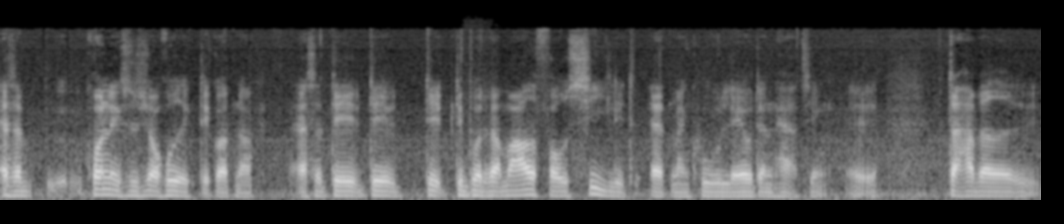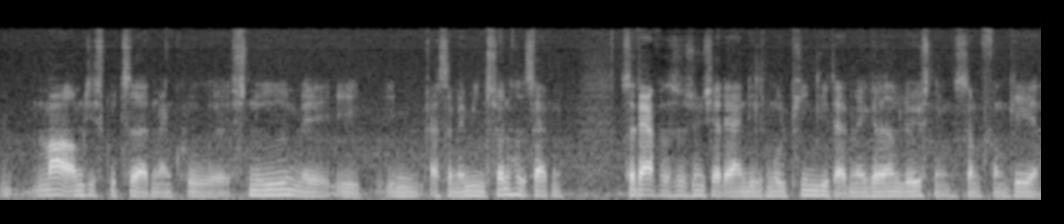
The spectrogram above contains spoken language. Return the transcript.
Altså, grundlæggende synes jeg overhovedet ikke, det er godt nok. Altså, det, det, det, det burde være meget forudsigeligt, at man kunne lave den her ting. Øh, der har været meget omdiskuteret, at man kunne øh, snyde med, i, i, altså med min sundhedsappen. Så derfor så synes jeg, det er en lille smule pinligt, at man ikke har lavet en løsning, som fungerer.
